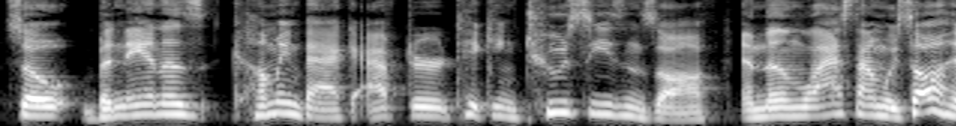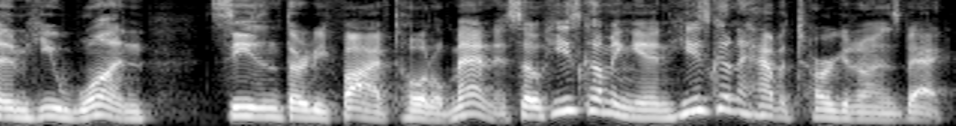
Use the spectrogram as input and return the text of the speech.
So Bananas coming back after taking two seasons off. And then last time we saw him, he won season 35 Total Madness. So he's coming in, he's going to have a target on his back.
